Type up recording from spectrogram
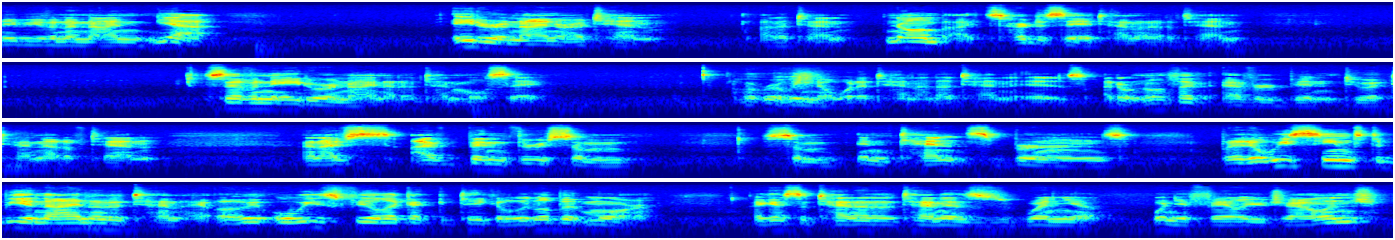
maybe even a nine. Yeah, eight or a nine or a ten out of ten. No, it's hard to say a ten out of ten. Seven, eight, or a nine out of ten, we'll say. I don't really know what a ten out of ten is. I don't know if I've ever been to a ten out of ten, and I've I've been through some some intense burns but it always seems to be a 9 out of 10. I always feel like I could take a little bit more. I guess a 10 out of 10 is when you when you fail your challenge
